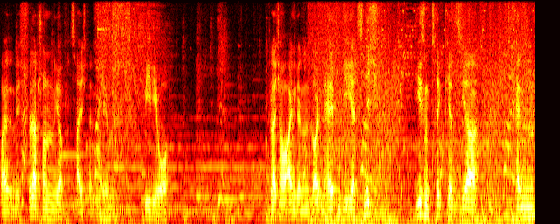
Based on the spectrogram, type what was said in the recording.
Weiß nicht. Ich will das schon hier verzeichnen in dem Video. Vielleicht auch einigen Leuten helfen, die jetzt nicht diesen Trick jetzt hier kennen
